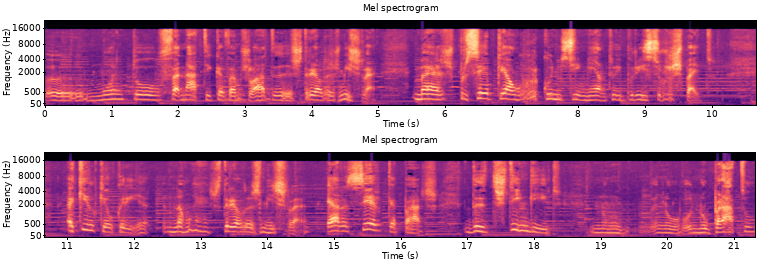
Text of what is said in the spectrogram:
uh, muito fanática, vamos lá, de estrelas Michelin, mas percebo que é um reconhecimento e por isso respeito. Aquilo que eu queria não é estrelas Michelin, era ser capaz de distinguir no, no, no prato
